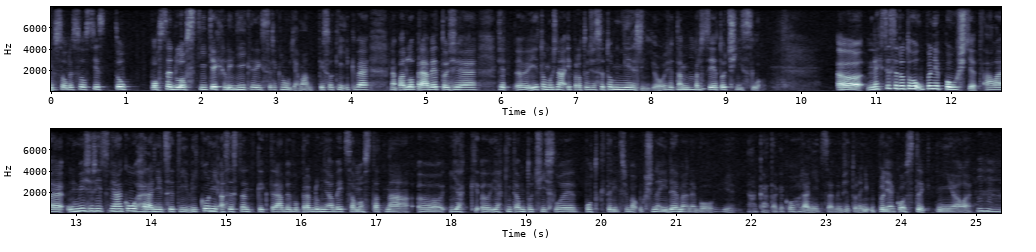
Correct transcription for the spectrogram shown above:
v souvislosti s tou posedlostí těch lidí, kteří si řeknou, já mám vysoký IQ, napadlo právě to, že, že eh, je to možná i proto, že se to měří, jo? že tam mm-hmm. prostě je to číslo. Eh, nechci se do toho úplně pouštět, ale umíš říct nějakou hranici té výkonné asistentky, která by opravdu měla být samostatná, eh, jak, jaký tam to číslo je, pod který třeba už nejdeme, nebo je nějaká tak jako hranice. Vím, že to není úplně jako striktní, ale... Mm-hmm.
